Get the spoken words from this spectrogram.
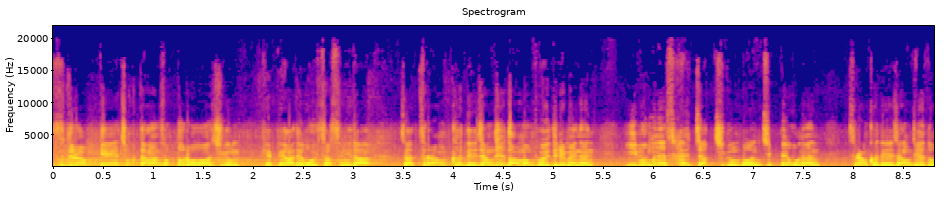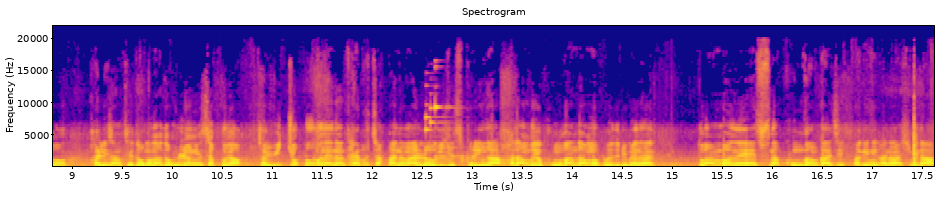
부드럽게 적당한 속도로 지금 개폐가 되고 있었습니다. 자, 트렁크 내장재도 한번 보여드리면은 이 부분에 살짝 지금 먼지 빼고는 트렁크 내장재도 관리 상태 너무나도 훌륭했었고요. 자, 위쪽 부분에는 탈부착 가능한 러기지 스크린과 하단부의 공간도 한번 보여드리면은 또 한 번의 수납 공간까지 확인이 가능하십니다.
